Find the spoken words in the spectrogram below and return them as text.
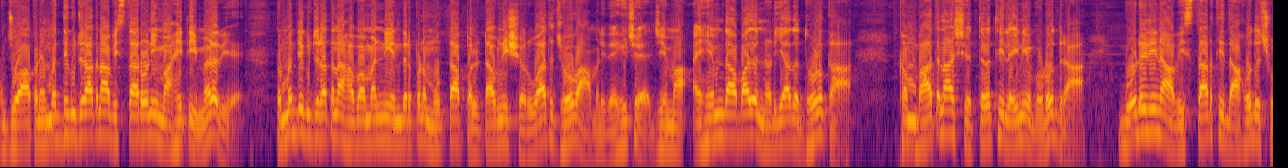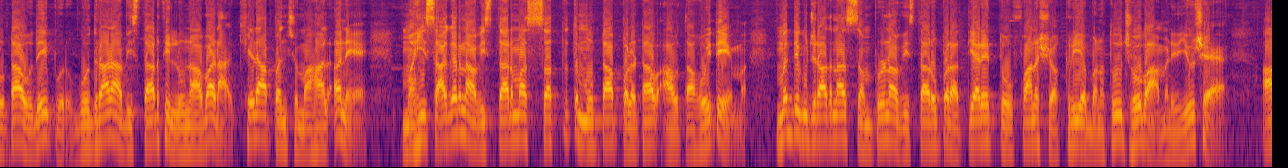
જો આપણે મધ્ય ગુજરાતના વિસ્તારોની માહિતી મેળવીએ, તો મધ્ય ગુજરાતના હવામાનની અંદર પણ મોટા પલટાવની શરૂઆત જોવા મળી રહી છે, જેમાં અહેમદાબાદ, નડિયાદ, ધોળકા ખંભાતના ક્ષેત્રથી લઈને વડોદરા, બોડેલીના વિસ્તારથી દાહોદ છોટા ઉદયપુર ગોધરાના વિસ્તારથી લુણાવાડા, ખેડા, પંચમહાલ અને મહીસાગરના વિસ્તારમાં સતત મોટા પલટાવ આવતા હોય તેમ મધ્ય ગુજરાતના સંપૂર્ણ વિસ્તાર ઉપર અત્યારે તોફાન સક્રિય બનતું જોવા મળી રહ્યું છે.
